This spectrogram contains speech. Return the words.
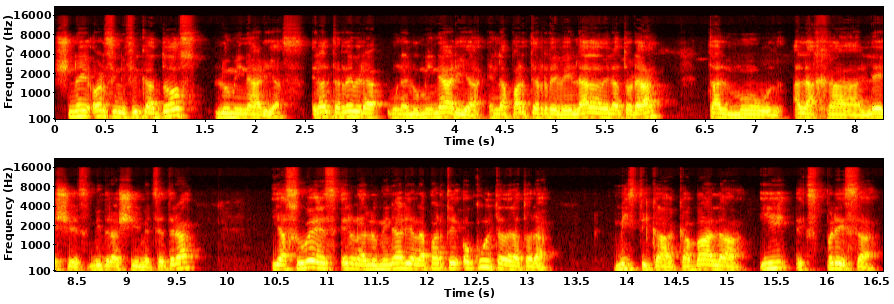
Shnei Or significa dos luminarias. El Alter Rebbe era una luminaria en la parte revelada de la Torá, Talmud, Alajá, leyes, Midrashim, etc., y a su vez era una luminaria en la parte oculta de la Torá, mística, cabala, y expresa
